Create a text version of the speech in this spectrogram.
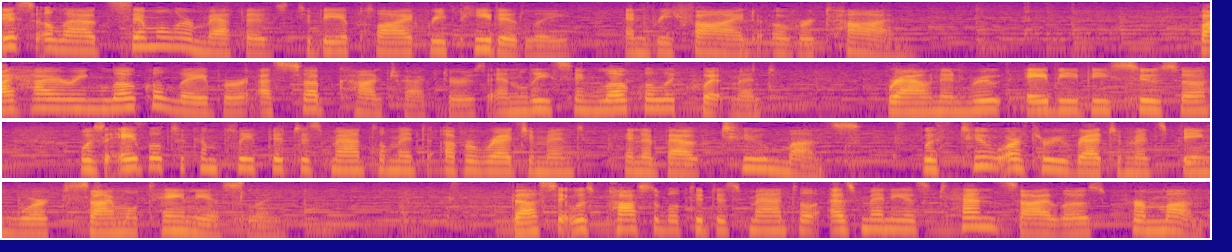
This allowed similar methods to be applied repeatedly and refined over time. By hiring local labor as subcontractors and leasing local equipment, Brown and Root ABB Susa was able to complete the dismantlement of a regiment in about two months, with two or three regiments being worked simultaneously. Thus, it was possible to dismantle as many as 10 silos per month.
